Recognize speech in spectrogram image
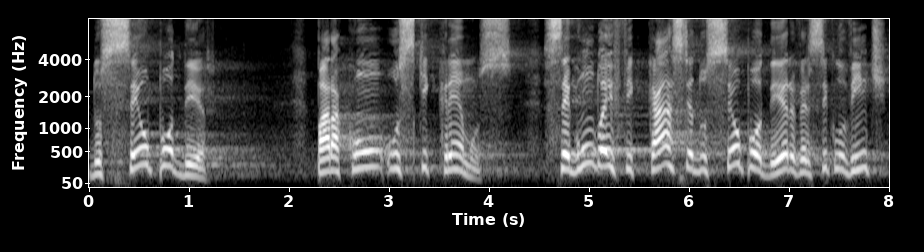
do seu poder para com os que cremos, segundo a eficácia do seu poder, versículo 20,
